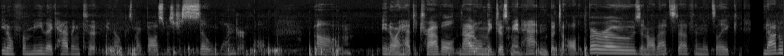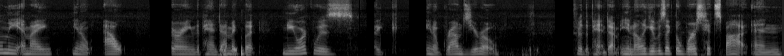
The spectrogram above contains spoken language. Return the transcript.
you know for me like having to you know because my boss was just so wonderful. Um, you know I had to travel not only just Manhattan but to all the boroughs and all that stuff, and it's like not only am I you know out during the pandemic, but New York was like you know ground zero for the pandemic. You know, like it was like the worst hit spot, and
